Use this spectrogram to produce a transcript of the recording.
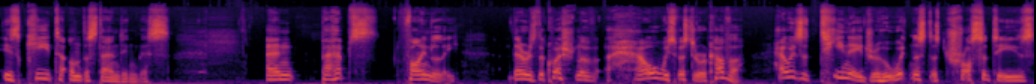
is key to understanding this. And perhaps finally, there is the question of how are we supposed to recover? How is a teenager who witnessed atrocities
